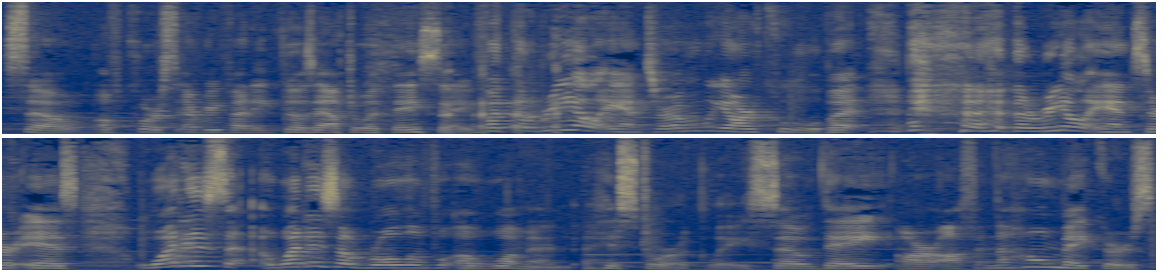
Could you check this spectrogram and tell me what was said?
So, of course, everybody goes after what they say. But the real answer, I mean, we are cool, but the real answer is what is what is a role of a woman historically? So they are often the homemakers.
